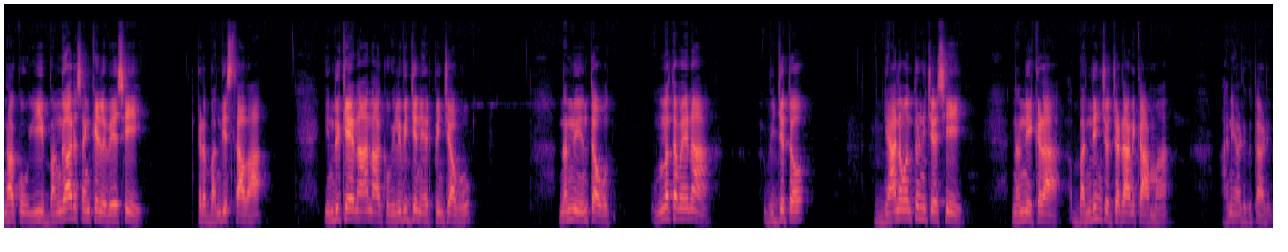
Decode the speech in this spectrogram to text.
నాకు ఈ బంగారు సంఖ్యలు వేసి ఇక్కడ బంధిస్తావా? ఇందుకేనా నాకు విలువిద్య నేర్పించావు? నన్ను ఇంత ఉన్నతమైన విద్యతో జ్ఞానవంతుని చేసి నన్ను ఇక్కడ బంధించి ఉంచడానికా అమ్మ? అని అడుగుతాడు.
